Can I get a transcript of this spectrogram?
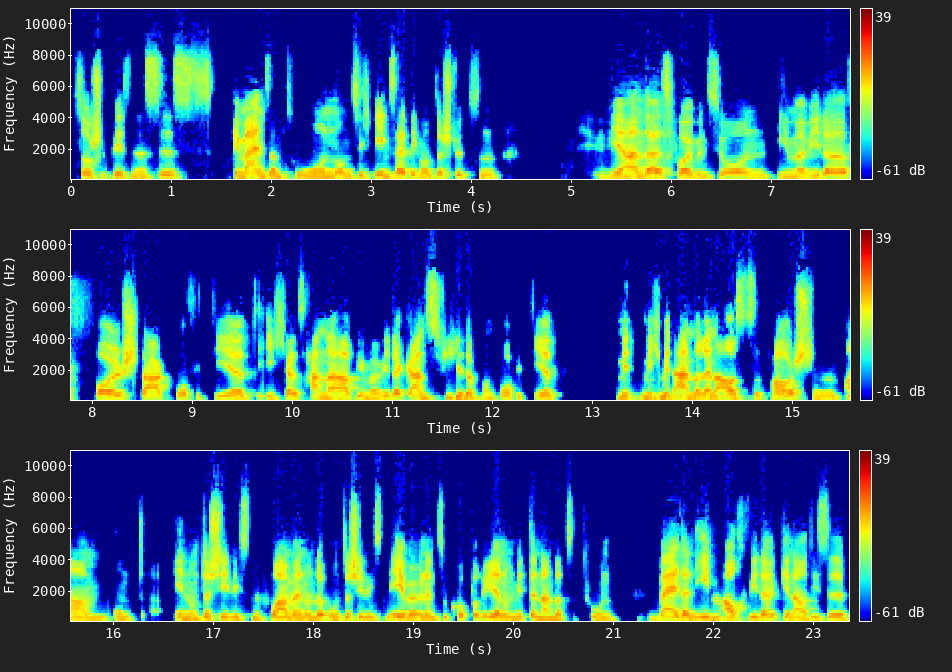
Social Businesses gemeinsam tun und sich gegenseitig unterstützen. Wir haben da als Vollpension immer wieder voll stark profitiert. Ich als Hanna habe immer wieder ganz viel davon profitiert, mit, mich mit anderen auszutauschen ähm, und in unterschiedlichsten Formen und auf unterschiedlichsten Ebenen zu kooperieren und miteinander zu tun, weil dann eben auch wieder genau diese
